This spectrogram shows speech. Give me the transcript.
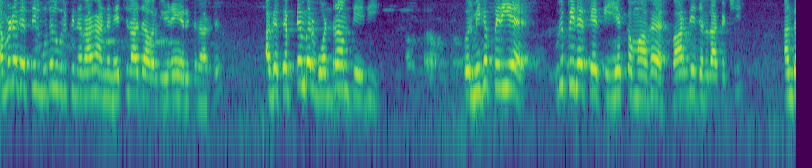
தமிழகத்தில் முதல் உறுப்பினராக அண்ணன் ஹெச் ராஜா அவர்கள் இணைய இருக்கிறார்கள். ஆக செப்டம்பர் ஒன்றாம் தேதி ஒரு மிகப்பெரிய உறுப்பினர் சேர்க்கை இயக்கமாக பாரதிய ஜனதா கட்சி அந்த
